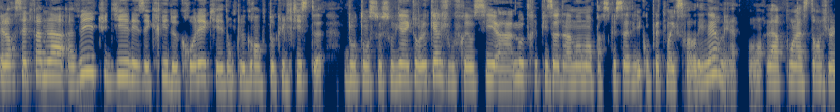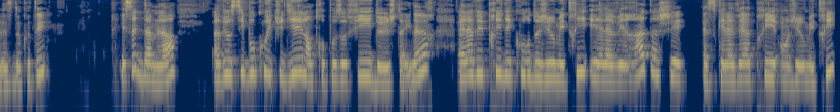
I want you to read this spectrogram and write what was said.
Alors cette femme-là avait étudié les écrits de Crowley, qui est donc le grand occultiste dont on se souvient et sur lequel je vous ferai aussi un autre épisode à un moment parce que sa vie est complètement extraordinaire, mais là pour l'instant je le laisse de côté. Et cette dame-là avait aussi beaucoup étudié l'anthroposophie de Steiner, elle avait pris des cours de géométrie et elle avait rattaché à ce qu'elle avait appris en géométrie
